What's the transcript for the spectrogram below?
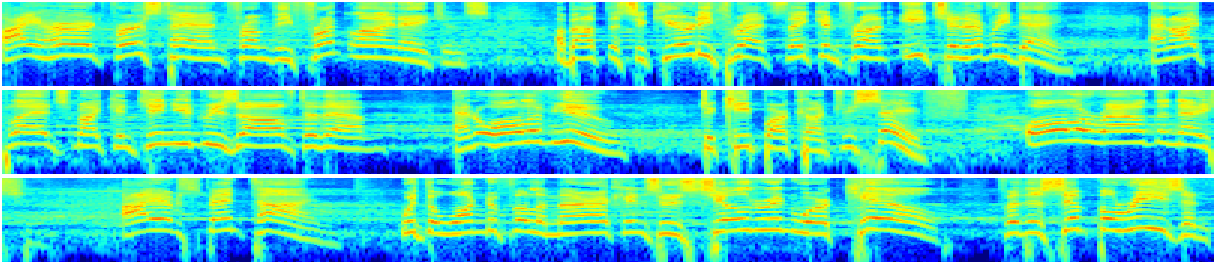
I heard firsthand from the frontline agents about the security threats they confront each and every day and I pledge my continued resolve to them and all of you to keep our country safe. All around the nation, I have spent time with the wonderful Americans whose children were killed for the simple reason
